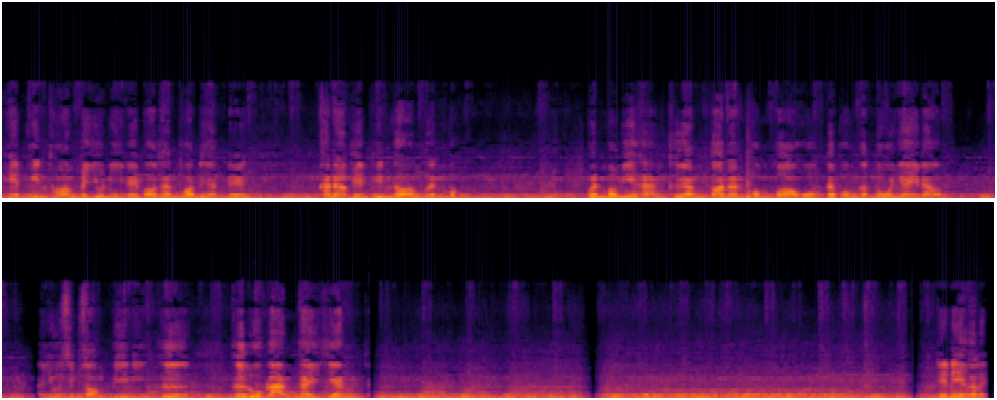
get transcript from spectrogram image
เพชรพินทองไปอยู่นี่ได้บอท่านพ่อเดือดเด็กคณะเพชรพินทองเพิ่นบ่ เพิ่นบ่มีหางเครื่อง ตอนนั้นผมป .6 แต่ผมก็โตใหญ่แล้วอายุ 12 ปีนี่คือ คือรูปร่างใกล้เคียงที่นี่ก็เลย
